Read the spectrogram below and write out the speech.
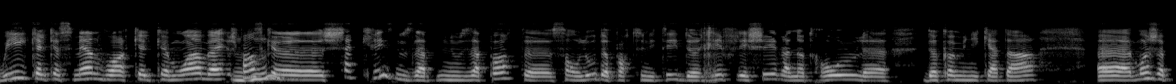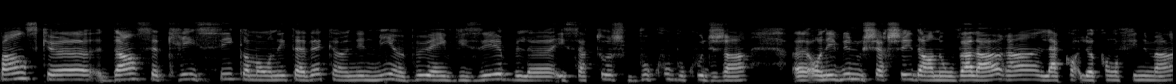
oui, quelques semaines, voire quelques mois. Ben, je pense mm-hmm. que chaque crise nous, nous apporte euh, son lot d'opportunités de réfléchir à notre rôle de communicateur. Euh, moi, je pense que dans cette crise-ci, comme on est avec un ennemi un peu invisible euh, et ça touche beaucoup, beaucoup de gens, euh, on est venu nous chercher dans nos valeurs, hein, le confinement.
